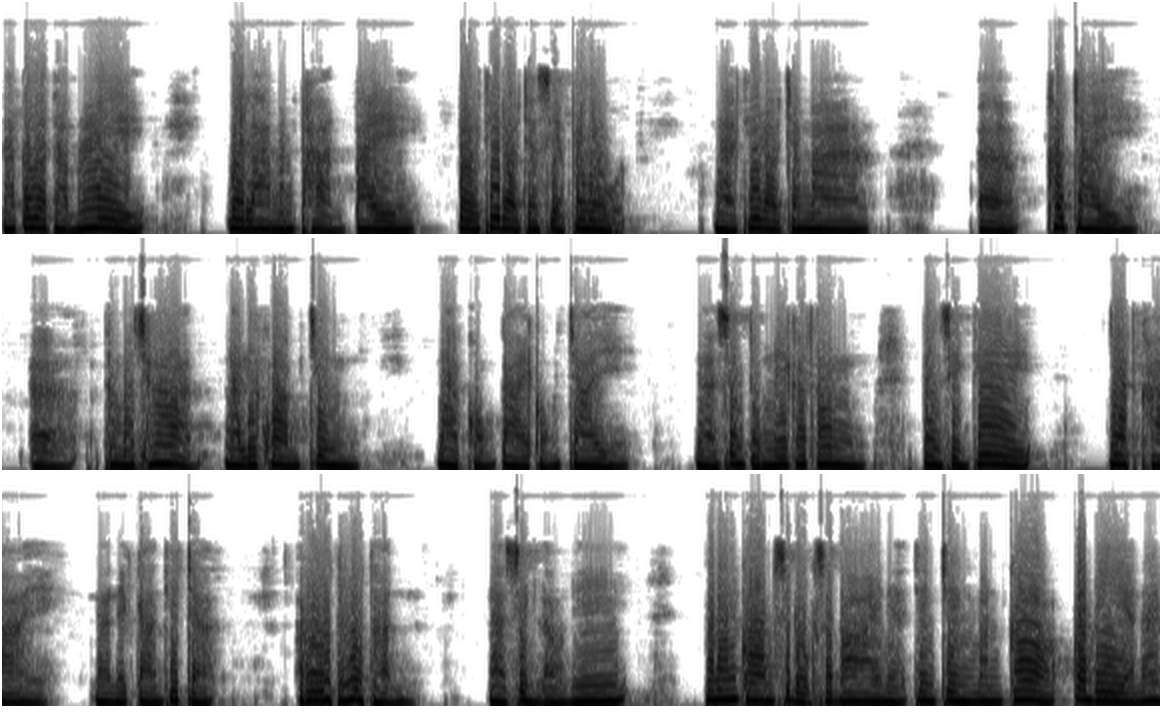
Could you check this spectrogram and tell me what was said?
นะก็จะทำให้เวลามันผ่านไป โดยที่เราจะเสียประโยชน์นะที่เราจะมาเเข้าใจธรรมชาตินะหรือความจริงนะของกายของใจนะซึ่งตรงนี้ก็ต้องเป็นสิ่งที่แยบคายนะในการที่จะรู้เท่าทันนะสิ่งเหล่านี้ เพราะนั้นความสะดวกสบายเนี่ยจริง ๆ มันก็ก็ดีนะ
